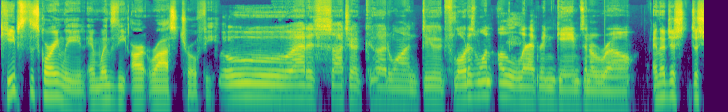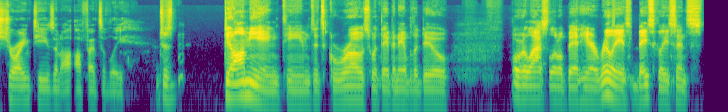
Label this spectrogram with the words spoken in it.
keeps the scoring lead and wins the Art Ross Trophy. Oh, that is such a good one, dude. Florida's won eleven games in a row, and they're just destroying teams and offensively. Just dummying teams. It's gross what they've been able to do over the last little bit here. Really, it's basically since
